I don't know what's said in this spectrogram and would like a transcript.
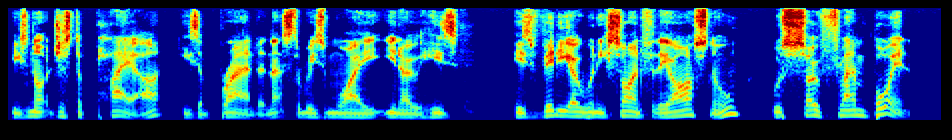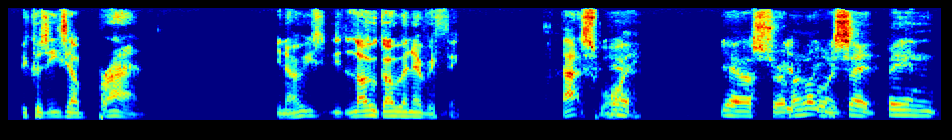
He's not just a player. He's a brand. And that's the reason why, you know, his, his video when he signed for the Arsenal was so flamboyant because he's a brand, you know, his logo and everything. That's why. Yeah. Yeah, that's true. and like point. you said, being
